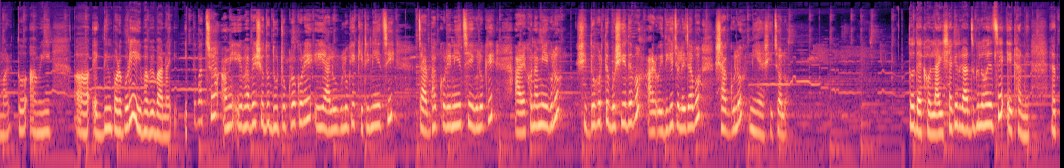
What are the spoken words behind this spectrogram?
আমার। তো আমি একদিন পরে পরে এইভাবে বানাই। দেখতে পাচ্ছ, আমি এভাবে শুধু দু টুকরো করে এই আলুগুলোকে কেটে নিয়েছি, চার ভাগ করে নিয়েছি এগুলোকে, আর এখন আমি এগুলো সিদ্ধ করতে বসিয়ে দেব, আর ওইদিকে চলে যাব, শাকগুলো নিয়ে আসি, চলো। তো দেখো, লাই শাকের গাছগুলো হয়েছে এখানে। এত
